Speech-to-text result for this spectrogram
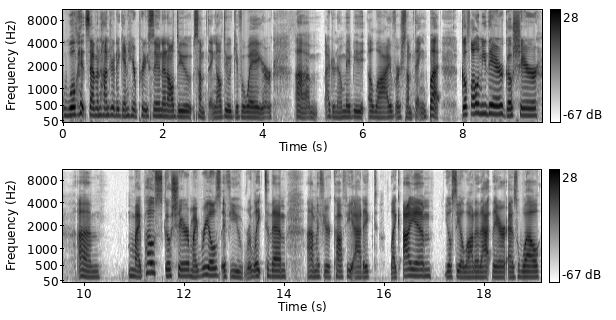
we'll hit 700 again here pretty soon and I'll do something. I'll do a giveaway or um I don't know, maybe a live or something. But go follow me there, go share um my posts, go share my reels if you relate to them. Um if you're a coffee addict like I am, you'll see a lot of that there as well.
